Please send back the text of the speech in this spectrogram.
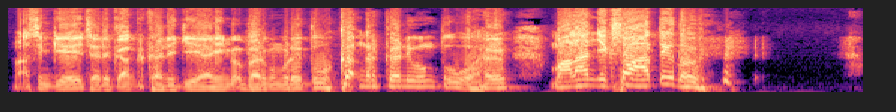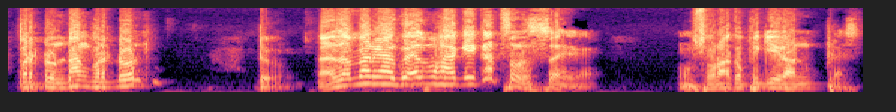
Nak sing kiai jadi gak ngergani kiai, nggak bareng umur itu gak ngergani wong tua, malah nyiksa hati tuh. Pertuntang pertun. Tuh. Nah, sampai ngaku ilmu hakikat selesai. Surah kepikiran plus.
